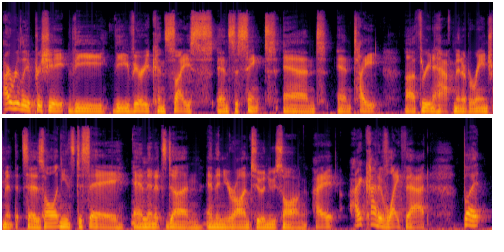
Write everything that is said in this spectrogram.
I really appreciate the the very concise and succinct and and tight uh, three and a half minute arrangement that says all it needs to say mm-hmm. and then it's done and then you're on to a new song. I I kind of like that, but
